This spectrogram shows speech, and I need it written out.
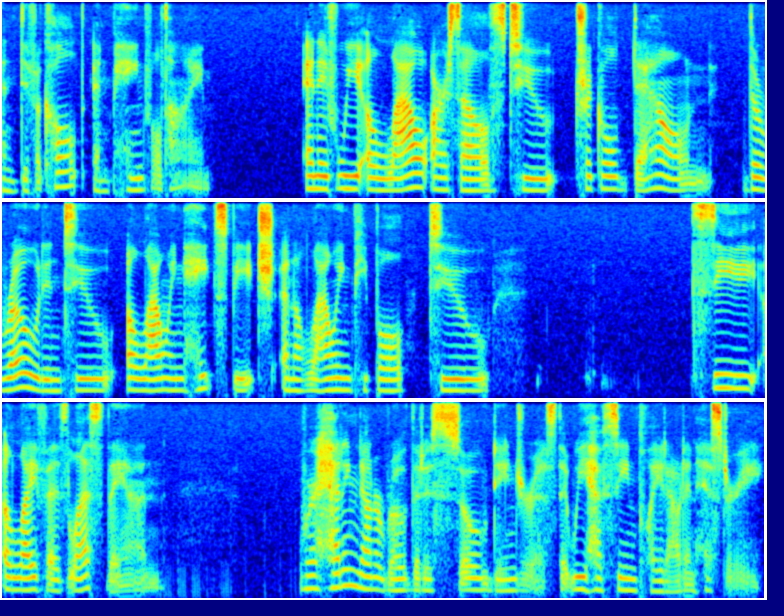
and difficult and painful time. And if we allow ourselves to trickle down the road into allowing hate speech and allowing people to see a life as less than, we're heading down a road that is so dangerous that we have seen played out in history.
